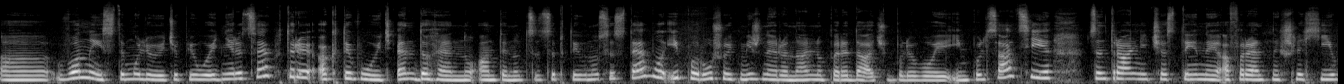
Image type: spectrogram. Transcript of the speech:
Е, Вони стимулюють опіоїдні рецептори, активують ендогенну антиноцицептивну систему і порушують міжнейрональну передачу больової імпульсації в центральній частини аферентних шляхів,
